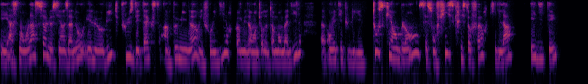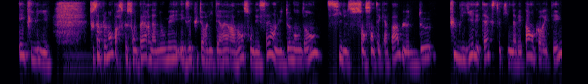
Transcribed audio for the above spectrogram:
et à ce moment-là, seul le Seigneur des et le Hobbit, plus des textes un peu mineurs, il faut le dire, comme les aventures de Tom Bombadil, euh, ont été publiés. Tout ce qui est en blanc, c'est son fils Christopher qui l'a édité et publié. Tout simplement parce que son père l'a nommé exécuteur littéraire avant son décès en lui demandant s'il s'en sentait capable de publier les textes qui n'avaient pas encore été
